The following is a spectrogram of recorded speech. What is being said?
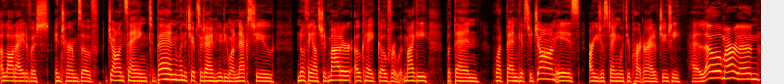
a lot out of it in terms of John saying to Ben, when the chips are down, who do you want next to you? Nothing else should matter. Okay, go for it with Maggie. But then what Ben gives to John is, Are you just staying with your partner out of duty? Hello, Marilyn.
